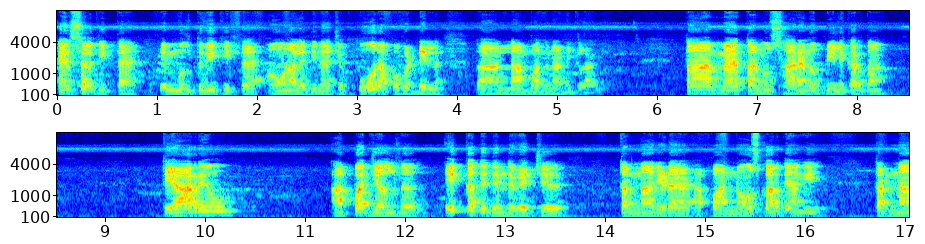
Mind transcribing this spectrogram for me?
ਕੈਨਸਲ ਕੀਤਾ ਹੈ, ਇਹ ਮੁਲਤਵੀ ਕੀਤਾ ਹੈ। ਆਉਣ ਵਾਲੇ ਦਿਨਾਂ 'ਚ ਹੋਰ ਆਪਾਂ ਵੱਡੇ ਲ- ਲਾਮਾਂ ਦੇ ਨਾਲ ਨਿਕਲਾਂਗੇ। ਤਾਂ ਮੈਂ ਤੁਹਾਨੂੰ ਸਾਰਿਆਂ ਨੂੰ ਅਪੀਲ ਕਰਦਾ, ਤਿਆਰ ਰਹੋ ਆਪਾਂ ਜਲਦ ਇੱਕ ਅੱਧੇ ਦਿਨ ਦੇ ਵਿੱਚ ਧਰਨਾ ਜਿਹੜਾ ਆਪਾਂ ਅਨਾਉਂਸ ਕਰ ਦਿਆਂਗੇ। ਧਰਨਾ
